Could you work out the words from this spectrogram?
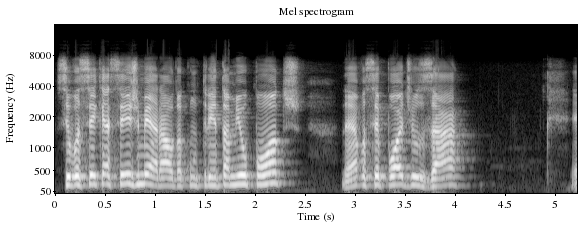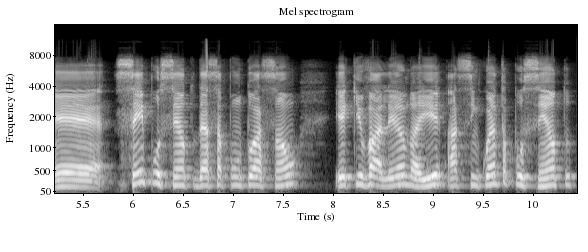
se você quer ser esmeralda com 30 mil pontos, né? Você pode usar é, 100% dessa pontuação, equivalendo aí a 50%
